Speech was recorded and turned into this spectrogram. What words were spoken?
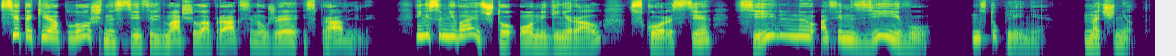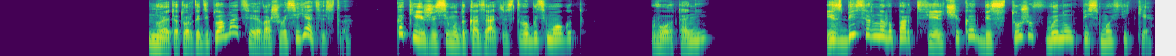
Все такие оплошности фельдмаршала Апраксина уже исправлены. И не сомневаюсь, что он и генерал в скорости сильную офензиву наступление начнет. Но это только дипломатия вашего сиятельства. Какие же сему доказательства быть могут? Вот они. Из бисерного портфельчика Бестужев вынул письмо Фике.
